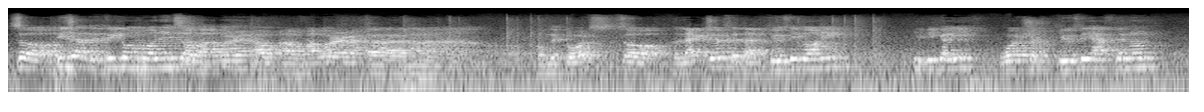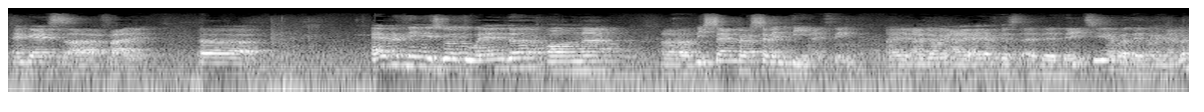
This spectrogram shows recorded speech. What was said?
So these are the three components of our of, of our uh, of the course. So the lectures that are Tuesday morning, typically workshop Tuesday afternoon, and guests uh, Friday. Uh, everything is going to end on uh, December 17, I think. I, I don't. I, I have this, uh, the dates here, but I don't remember.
